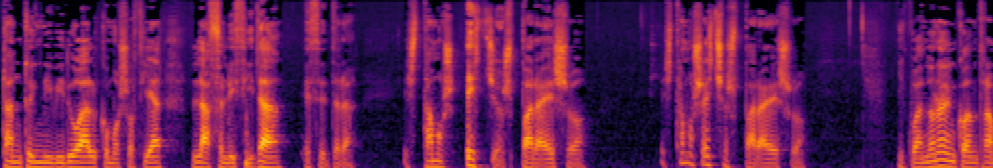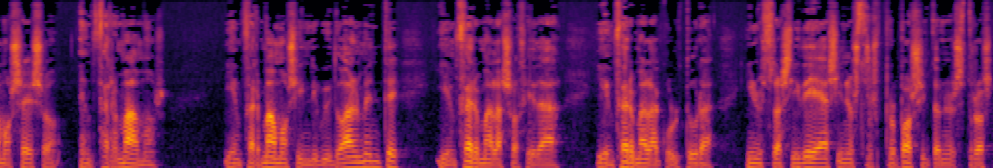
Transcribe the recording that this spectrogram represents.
tanto individual como social, la felicidad, etc. Estamos hechos para eso. Estamos hechos para eso. Y cuando no encontramos eso, enfermamos y enfermamos individualmente y enferma la sociedad y enferma la cultura y nuestras ideas y nuestros propósitos nuestros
